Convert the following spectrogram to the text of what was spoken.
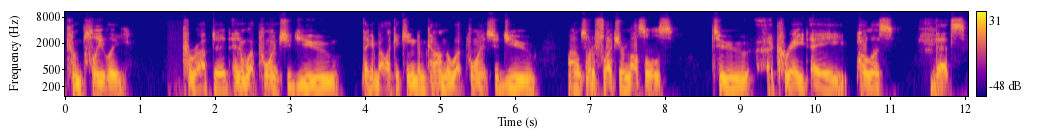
completely corrupted? And at what point should you, thinking about like a kingdom come, at what point should you um, sort of flex your muscles to uh, create a polis that's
